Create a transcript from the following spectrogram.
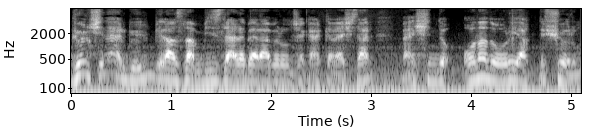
Gülçin Ergül birazdan bizlerle beraber olacak arkadaşlar. Ben şimdi ona doğru yaklaşıyorum.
